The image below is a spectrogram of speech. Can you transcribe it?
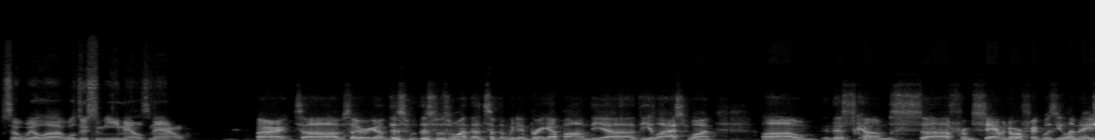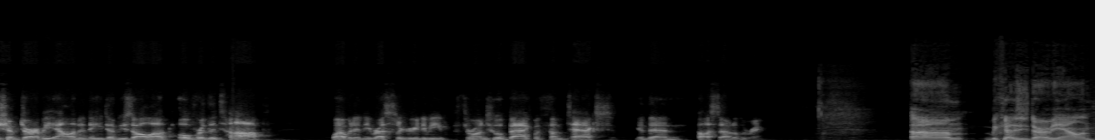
So we'll uh, we'll do some emails now. All right. Uh, so here we go. This this was one that's something we didn't bring up on the uh, the last one. Um, this comes uh, from Sam Norfolk. Was the elimination of Darby Allin and AEW's All Out over the top? Why would any wrestler agree to be thrown to a bag with thumbtacks and then tossed out of the ring? Um, because he's Darby Allin.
